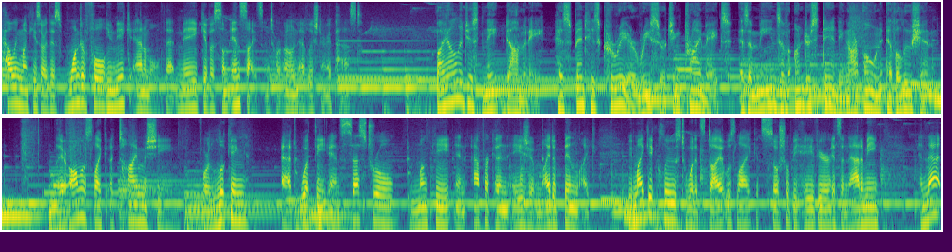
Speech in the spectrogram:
Howling monkeys are this wonderful, unique animal that may give us some insights into our own evolutionary past. Biologist Nate Dominy has spent his career researching primates as a means of understanding our own evolution. They're almost like a time machine for looking at what the ancestral monkey in Africa and Asia might have been like. We might get clues to what its diet was like, its social behavior, its anatomy, and that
